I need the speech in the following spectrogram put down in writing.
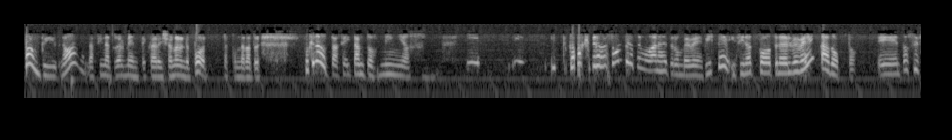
Pumpi, ¿no? Así naturalmente, claro, y yo no le puedo responder natural. ¿Por qué no adoptas si hay tantos niños? Y capaz que tienes razón, pero tengo ganas de tener un bebé, ¿viste? Y si no puedo tener el bebé, adopto. Eh, entonces,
